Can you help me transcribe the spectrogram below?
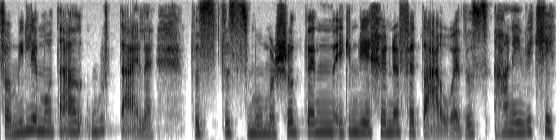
Familienmodell urteilen, das, das muss man schon dann irgendwie können verdauen. Das habe ich wirklich,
